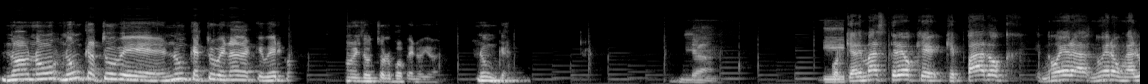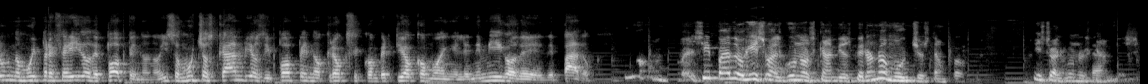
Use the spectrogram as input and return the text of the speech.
No, no, nunca tuve, nunca tuve nada que ver con el doctor Pope, no yo, nunca. Ya. Porque además creo que, que, Paddock no era, no era un alumno muy preferido de Pope, ¿no? Hizo muchos cambios y Pope no creo que se convirtió como en el enemigo de, de Paddock. Sí, Paddock hizo algunos cambios, pero no muchos tampoco. Hizo algunos cambios.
